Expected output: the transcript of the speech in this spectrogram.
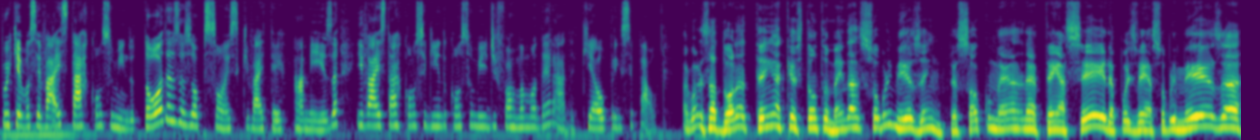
porque você vai estar consumindo todas as opções que vai ter à mesa e vai estar conseguindo consumir de forma moderada, que é o principal. Agora, Isadora, tem a questão também da sobremesa, hein? O pessoal começa, né? Tem a ceia, depois vem a sobremesa.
